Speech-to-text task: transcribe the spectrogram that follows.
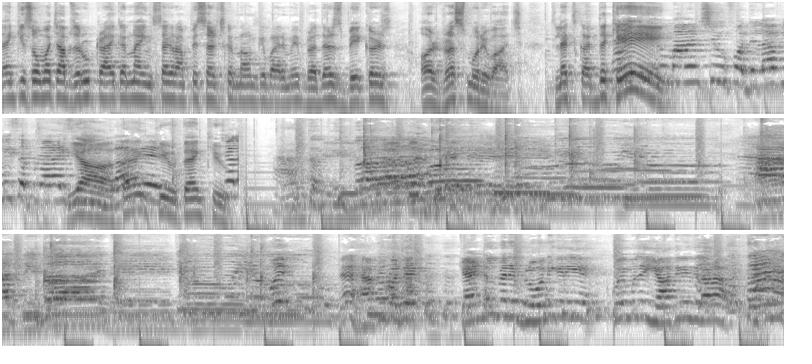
thank you so much आप ज़रूर ट्राई करना इंस्टाग्राम पे सर्च करना उनके बारे में ब्रदर्स बेकर्स और Rasmo Riwaz let's cut the cake Himanshu for the lovely surprise. Yeah thank you thank you happy birthday candle मैंने ब्लो नहीं करी है. कोई मुझे याद ही नहीं दिला रहा. इतना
